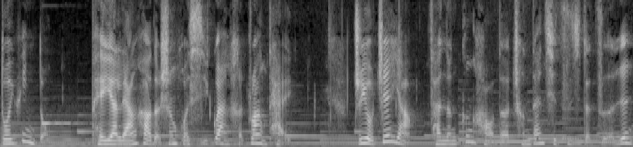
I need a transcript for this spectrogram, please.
多运动，培养良好的生活习惯和状态。只有这样，才能更好地承担起自己的责任，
